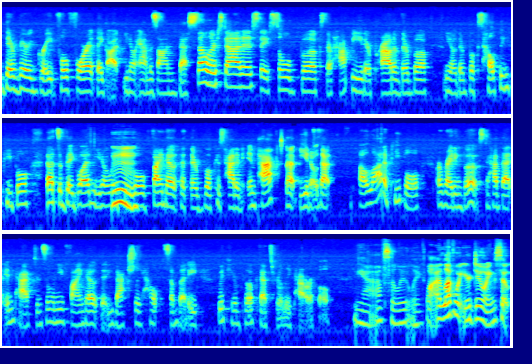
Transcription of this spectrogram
they're very grateful for it. They got, you know, Amazon bestseller status, they sold books, they're happy, they're proud of their book. You know their books helping people. That's a big one. You know when mm. people find out that their book has had an impact that you know that a lot of people are writing books to have that impact. And so when you find out that you've actually helped somebody with your book that's really powerful. Yeah absolutely. Well i love what you're doing. So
